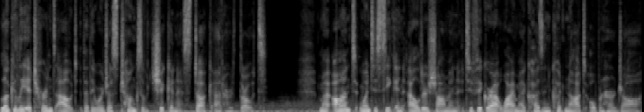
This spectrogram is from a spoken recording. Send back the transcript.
Luckily, it turns out that they were just chunks of chicken stuck at her throat. My aunt went to seek an elder shaman to figure out why my cousin could not open her jaw.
